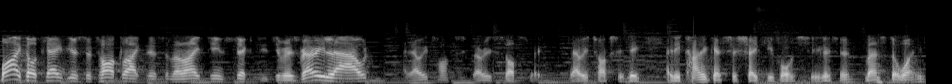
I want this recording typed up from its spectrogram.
Michael Kent used to talk like this in the 1960s. He was very loud, and now he talks very softly. Now he talks big, and he kind of gets a shaky voice. You get it? Master Wayne?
